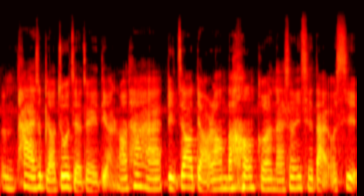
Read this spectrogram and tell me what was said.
嗯，他还是比较纠结这一点，然后他还比较吊儿郎当，和男生一起打游戏，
